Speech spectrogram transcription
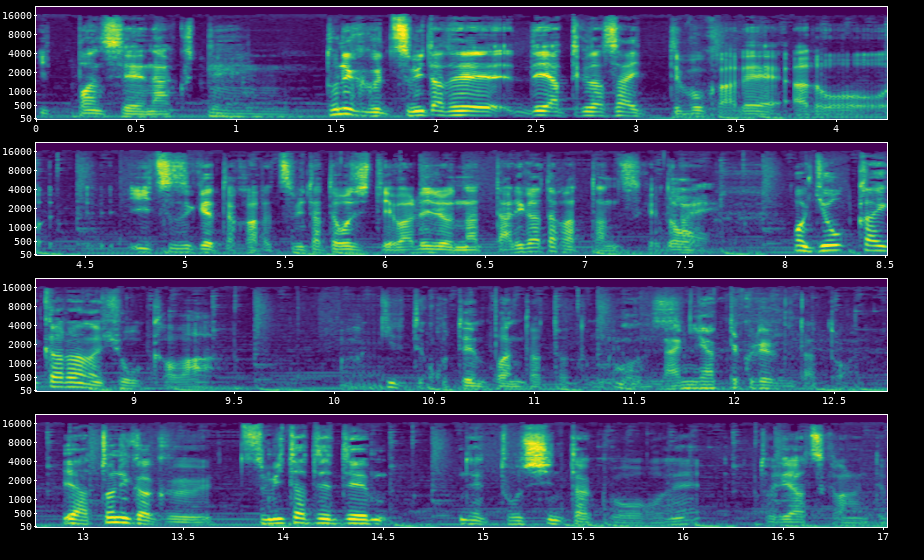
一般性なくて、とにかく積み立てでやってくださいって僕はねあの言い続けたから積み立ておじって言われるようになってありがたかったんですけど、はい、まあ、業界からの評価ははっきり言って古典版だったと思います。何やってくれるんだと。いやとにかく積み立てで、ね、投資信託をね取り扱うなんて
